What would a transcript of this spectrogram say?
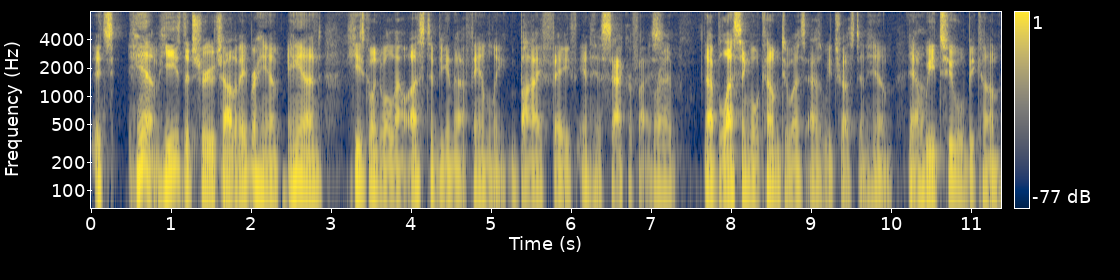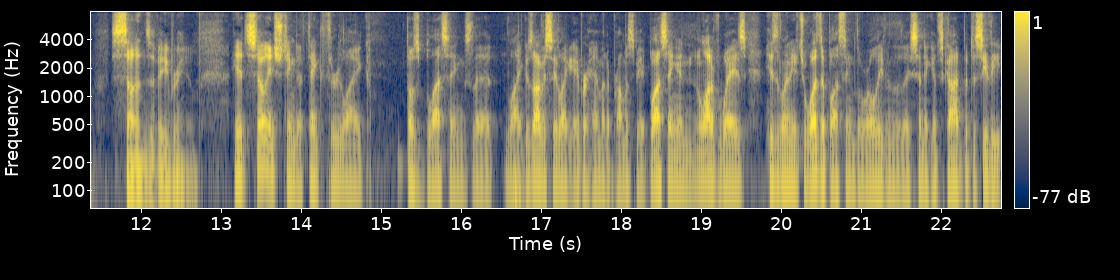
it's him. He's the true child of Abraham, and he's going to allow us to be in that family by faith in his sacrifice. Right. That blessing will come to us as we trust in him, Yeah. and we too will become sons of Abraham. It's so interesting to think through like those blessings that like because obviously like Abraham had a promise to be a blessing and in a lot of ways his lineage was a blessing to the world even though they sinned against God but to see the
